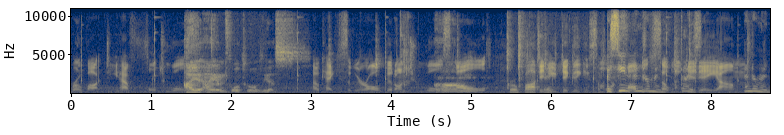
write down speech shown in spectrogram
Robot? Do you have full tools? I I am full tools. Yes. Okay, so we're all good on tools. Um, I'll Robot. continue digging some I see an cobble Enderman, so we guys. did a um. Enderman.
